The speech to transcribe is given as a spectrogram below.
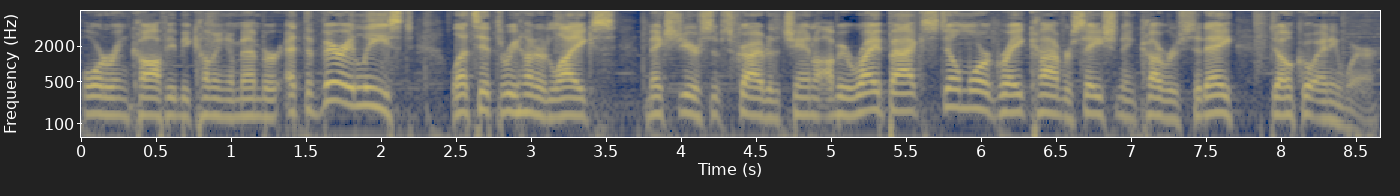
ordering coffee, becoming a member. At the very least, let's hit 300 likes. Make sure you're subscribed to the channel. I'll be right back. Still more great conversation and coverage today. Don't go anywhere.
